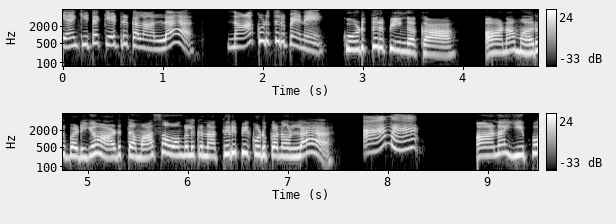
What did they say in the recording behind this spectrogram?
என்கிட்ட கேட்டிருக்கலாம்ல? நான் கொடுத்திருப்பேனே. கொடுத்திருப்பீங்கக்கா. ஆனா மறுபடியும் அடுத்த மாசம் உங்களுக்கு நான் திருப்பி கொடுக்கணும்ல? ஆமா. ஆனா இப்போ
